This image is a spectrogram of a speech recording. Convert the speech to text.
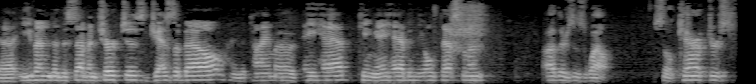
Uh, even to the seven churches, Jezebel in the time of Ahab, King Ahab in the Old Testament, others as well. So characters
